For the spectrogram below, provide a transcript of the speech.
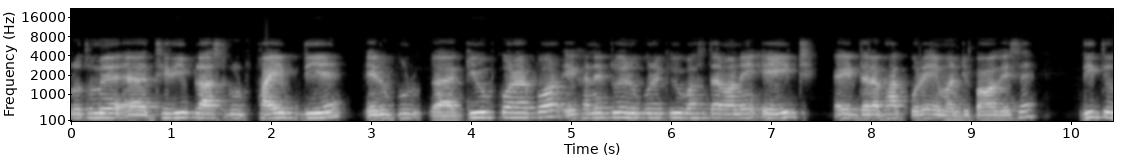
প্রথমে থ্রি প্লাস রুট ফাইভ দিয়ে এর উপর কিউব করার পর এখানে টু এর উপরে কিউব আছে, তার মানে এইট এইট দ্বারা ভাগ করে এই মানটি পাওয়া গেছে। দ্বিতীয়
